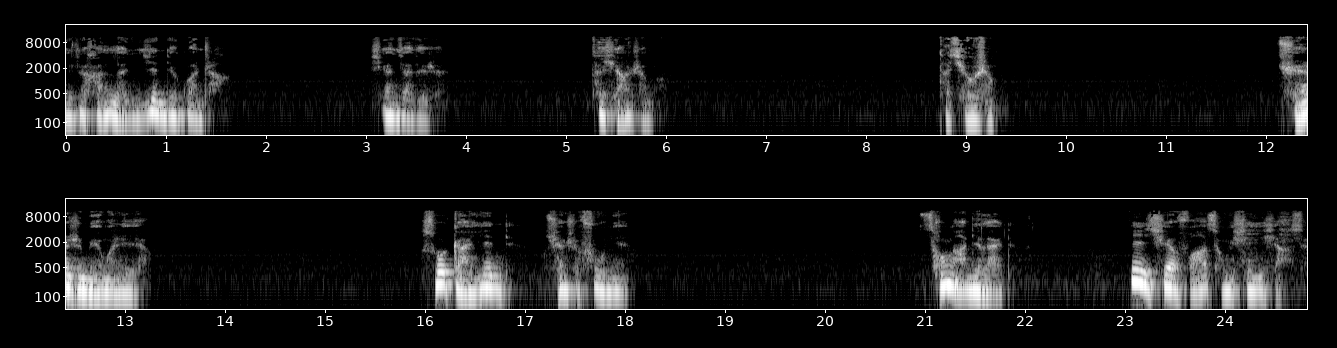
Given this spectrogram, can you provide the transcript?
你这很冷静的观察现在的人，他想什么？他求什么？全是名闻利养，所感应的全是负面。从哪里来的？一切法从心想生。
